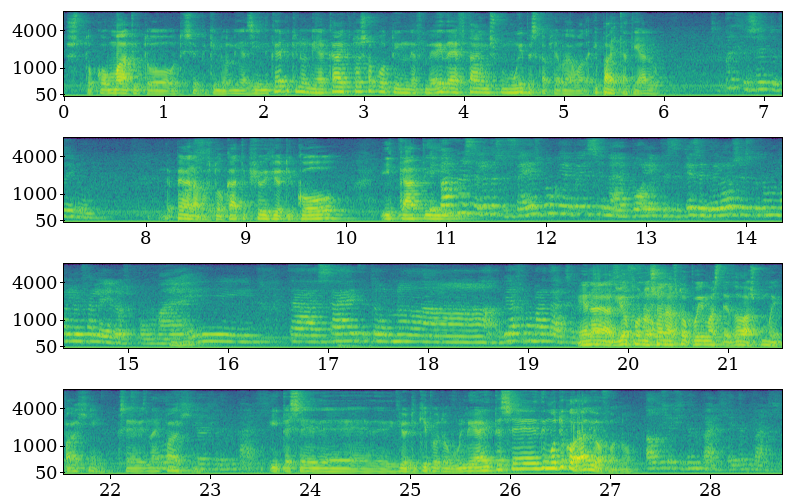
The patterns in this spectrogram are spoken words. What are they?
στο κομμάτι το, της επικοινωνίας. Γενικά επικοινωνιακά, εκτός από την εφημερίδα F Times που μου είπες κάποια πράγματα, υπάρχει κάτι άλλο; Υπάρχει το site του Δήμου. Πέραν από αυτό, κάτι πιο ιδιωτικό; Ή κάτι... Υπάρχουν σελίδες στο Facebook οι οποίες είναι πολιτιστικές εκδηλώσεις του Δήμου Παλαιοφαλήρου, ας πούμε, ή τα site των α, διάφορων παρατάξεων. Ένα Δηλαδή, ραδιόφωνο στο- σαν αυτό που είμαστε εδώ, ας πούμε, υπάρχει; Ξέρεις να υπάρχει; Όχι, όχι, δεν υπάρχει. Είτε σε ε, ιδιωτική πρωτοβουλία, είτε σε δημοτικό ραδιόφωνο; Όχι, όχι, δεν υπάρχει. Δεν υπάρχει.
